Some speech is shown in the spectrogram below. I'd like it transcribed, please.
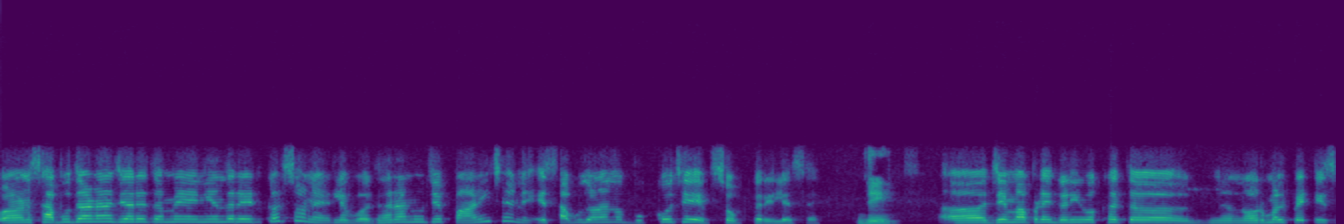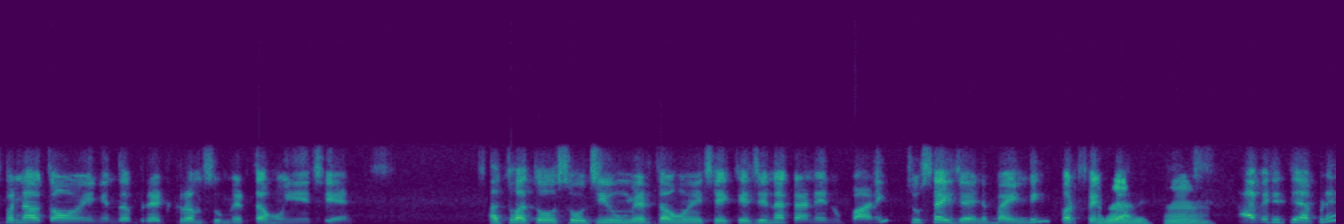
પણ સાબુદાણા જ્યારે તમે એની અંદર એડ કરશો ને એટલે વધારાનું જે પાણી છે ને એ સાબુદાણાનો ભૂક્કો છે એબ્સોર્બ કરી લેશે. જી. જેમ આપણે ઘણી વખત નોર્મલ પેટીસ બનાવતા હોય એની અંદર બ્રેડ ક્રમ્સ ઉમેરતા હોઈએ છીએ અથવા તો સોજી ઉમેરતા હોઈએ છીએ કે જેના કારણે એનું પાણી ચૂસાઈ જાય અને બાઇન્ડિંગ પરફેક્ટ આવે. આવી રીતે આપણે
